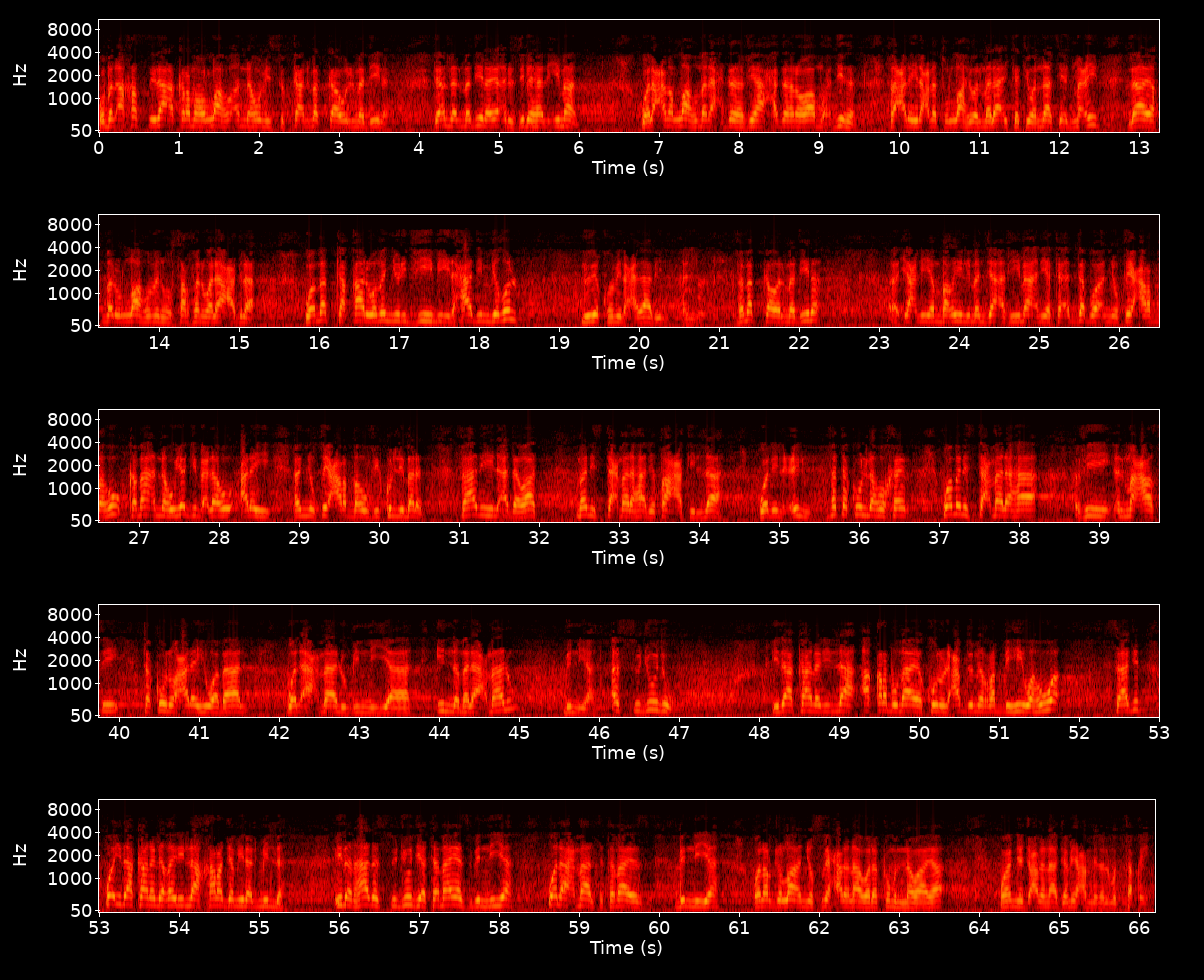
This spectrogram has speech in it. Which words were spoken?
وبالأخص إذا أكرمه الله أنه من سكان مكة والمدينة لأن المدينة يأرز إليها الإيمان. ولعن الله من أحدث فيها حدثا ومحدثا فعليه لعنة الله والملائكة والناس أجمعين. لا يقبل الله منه صرفا ولا عدلا. ومكة قال ومن يرد فيه بإلحاد بظلم نذقه من عذاب أليم. فمكة والمدينة يعني ينبغي لمن جاء فيما أن يتأدب وأن يطيع ربه كما أنه يجب له عليه أن يطيع ربه في كل بلد. فهذه الأدوات من استعملها لطاعة الله وللعلم فتكون له خير ومن استعملها في المعاصي تكون عليه وبال والأعمال بالنيات. إنما الأعمال بالنيات. السجود إذا كان لله أقرب ما يكون العبد من ربه وهو ساجد وإذا كان لغير الله خرج من الملة. إذا هذا السجود يتمايز بالنية والأعمال تتمايز بالنية. ونرجو الله أن يصلح لنا ولكم النوايا وأن يجعلنا جميعا من المتقين.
